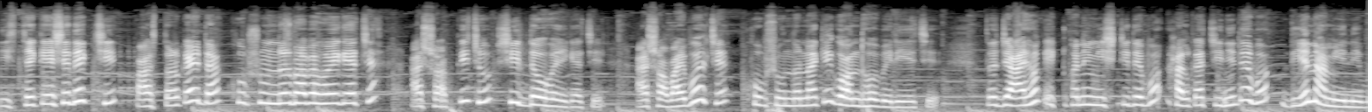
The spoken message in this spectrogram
নিচ থেকে এসে দেখছি পাঁচ তরকারিটা খুব সুন্দরভাবে হয়ে গেছে আর সব কিছু সিদ্ধও হয়ে গেছে। আর সবাই বলছে খুব সুন্দর নাকি গন্ধও বেরিয়েছে। তো যাই হোক, একটুখানি মিষ্টি দেব, হালকা চিনি দেব, দিয়ে নামিয়ে নেব।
